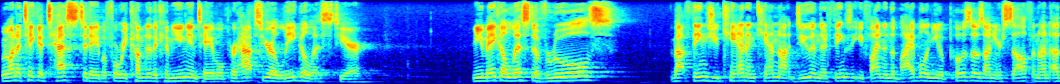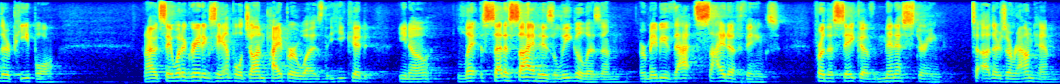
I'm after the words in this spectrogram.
We want to take a test today before we come to the communion table. Perhaps you're a legalist here. And you make a list of rules about things you can and cannot do, and they're things that you find in the Bible, and you oppose those on yourself and on other people. And I would say, what a great example John Piper was that he could, you know, set aside his legalism or maybe that side of things for the sake of ministering to others around him.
